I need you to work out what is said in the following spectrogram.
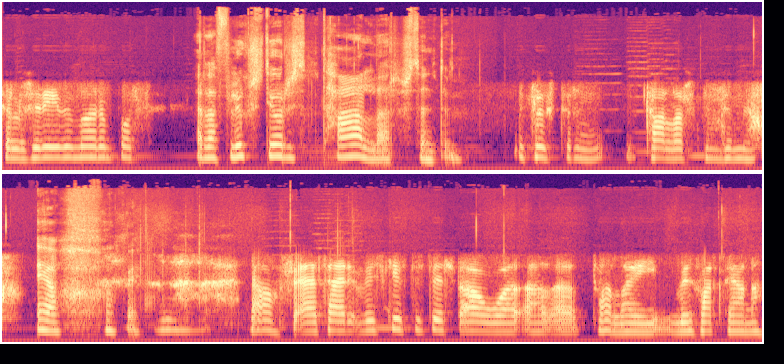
sjálfur sér yfir maður um borð. Er það flugstjóri sem talar stundum? Flugstjórin talar stundum, já. Já, ok. Já, það er, við skiptum stilt á að, að, að tala í, við farþegana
